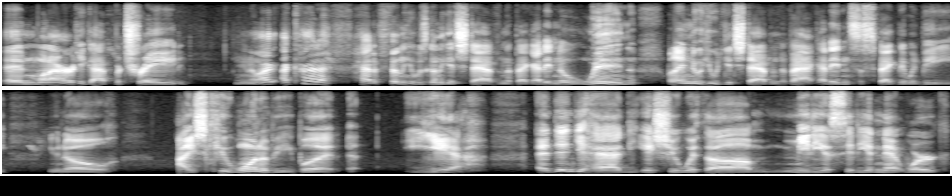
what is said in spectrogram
And when I heard he got betrayed, you know, I, I kind of had a feeling he was going to get stabbed in the back. I didn't know when, but I knew he would get stabbed in the back. I didn't suspect it would be, you know, Ice Cube wannabe, but uh, yeah. And then you had the issue with um, Media City Network.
